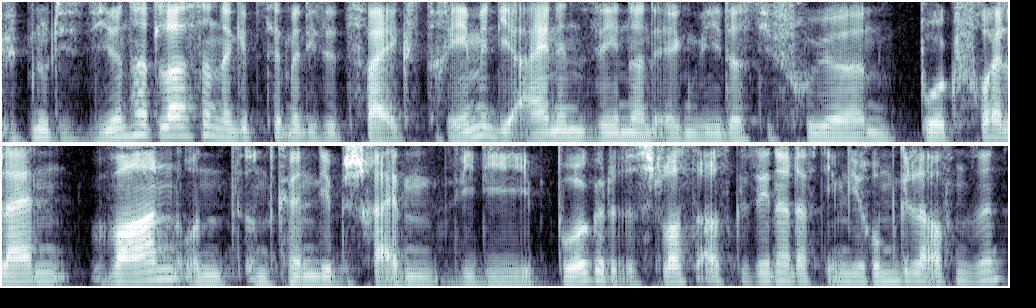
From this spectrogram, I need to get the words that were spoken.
hypnotisieren hat lassen. Und da gibt es ja immer diese zwei Extreme. Die einen sehen dann irgendwie, dass die früher ein Burgfräulein waren und, und können dir beschreiben, wie die Burg oder das Schloss ausgesehen hat, auf dem die rumgelaufen sind.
